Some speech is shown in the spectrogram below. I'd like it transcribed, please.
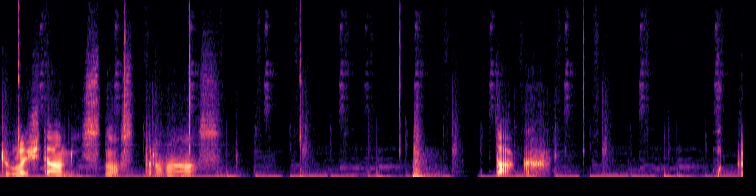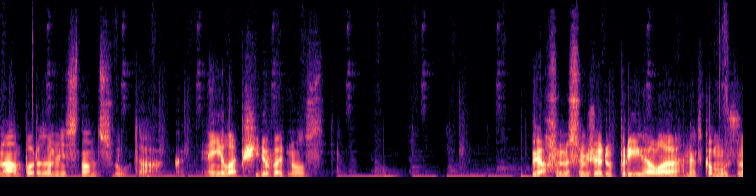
důležitá místnost pro nás. Tak. Nábor zaměstnanců, tak. Nejlepší dovednost já si myslím, že je dobrý, hele, hnedka můžu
